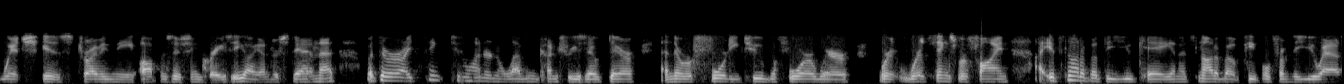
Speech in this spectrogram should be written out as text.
which is driving the opposition crazy. I understand that, but there are, I think, 211 countries out there, and there were 42 before where where, where things were fine. It's not about the UK, and it's not about people from the US.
